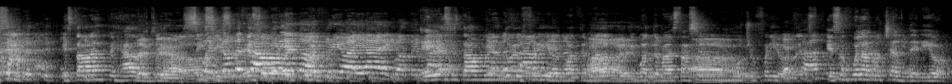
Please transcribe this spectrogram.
sí, sí. Estaba despejado. el. Despejado. Sí, pues sí, yo sí, me estaba muriendo de recuerdo. frío allá en Guatemala. Ella se estaba muriendo del frío en del Guatemala Ay, porque en Guatemala está haciendo ah, mucho frío. Esa fue la noche frío. anterior.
